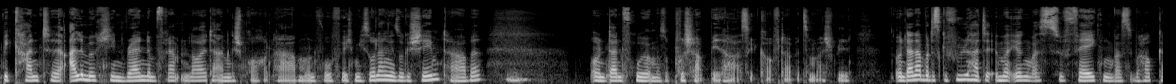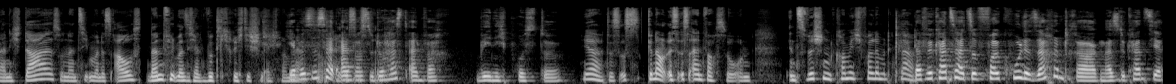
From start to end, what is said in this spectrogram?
Bekannte, alle möglichen random fremden Leute angesprochen haben und wofür ich mich so lange so geschämt habe. Und dann früher immer so Push-Up-BHs gekauft habe zum Beispiel. Und dann aber das Gefühl hatte, immer irgendwas zu faken, was überhaupt gar nicht da ist. Und dann zieht man das aus. Dann fühlt man sich halt wirklich richtig schlecht. Ja, aber es ist halt okay, einfach so, du hast einfach wenig Brüste. Ja, das ist, genau, es ist einfach so. Und inzwischen komme ich voll damit klar. Dafür kannst du halt so voll coole Sachen tragen. Also du kannst ja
